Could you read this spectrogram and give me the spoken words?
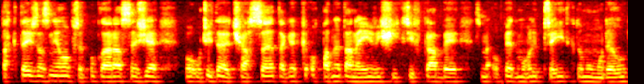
taktéž zaznělo, předpokládá se, že po určité čase, tak jak odpadne ta nejvyšší křivka, by jsme opět mohli přejít k tomu modelu,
